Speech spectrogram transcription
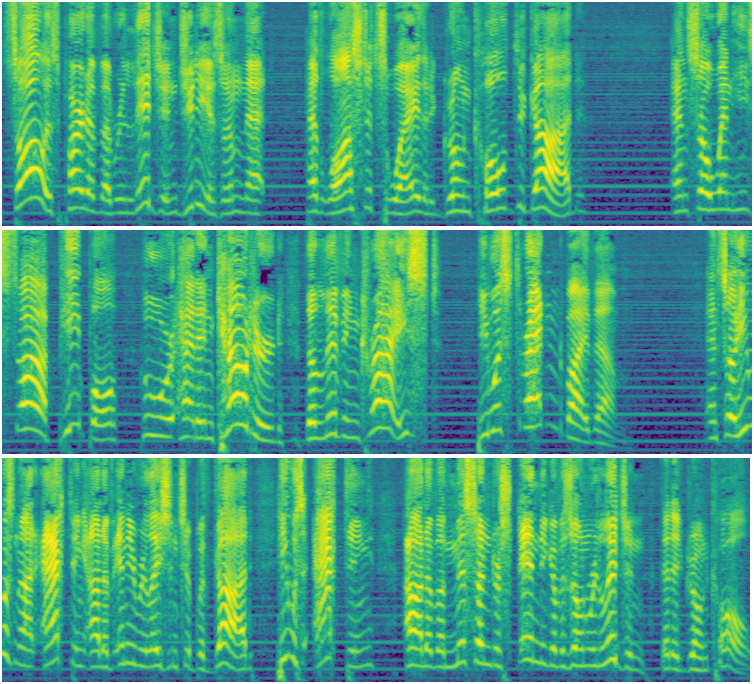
Saul is part of a religion, Judaism, that had lost its way, that had grown cold to God. And so when he saw people who were, had encountered the living Christ, he was threatened by them. And so he was not acting out of any relationship with God, he was acting out of a misunderstanding of his own religion that had grown cold.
